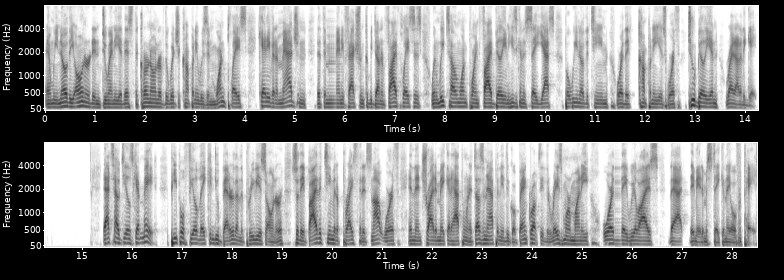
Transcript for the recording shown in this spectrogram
And we know the owner didn't do any of this. The current owner of the widget company was in one place. Can't even imagine that the manufacturing could be done in five places. When we tell him 1.5 billion, he's going to say yes, but we know the team or the company is worth 2 billion right out of the gate. That's how deals get made. People feel they can do better than the previous owner. So they buy the team at a price that it's not worth and then try to make it happen. When it doesn't happen, they either go bankrupt, they either raise more money, or they realize that they made a mistake and they overpaid.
